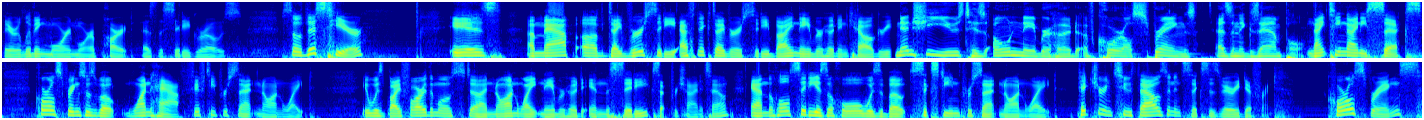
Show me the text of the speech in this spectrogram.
they are living more and more apart as the city grows. So, this here is a map of diversity, ethnic diversity by neighborhood in Calgary. Nenshi used his own neighborhood of Coral Springs as an example. 1996, Coral Springs was about one half, 50% non white. It was by far the most uh, non white neighborhood in the city, except for Chinatown. And the whole city as a whole was about 16% non white. Picture in 2006 is very different. Coral Springs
